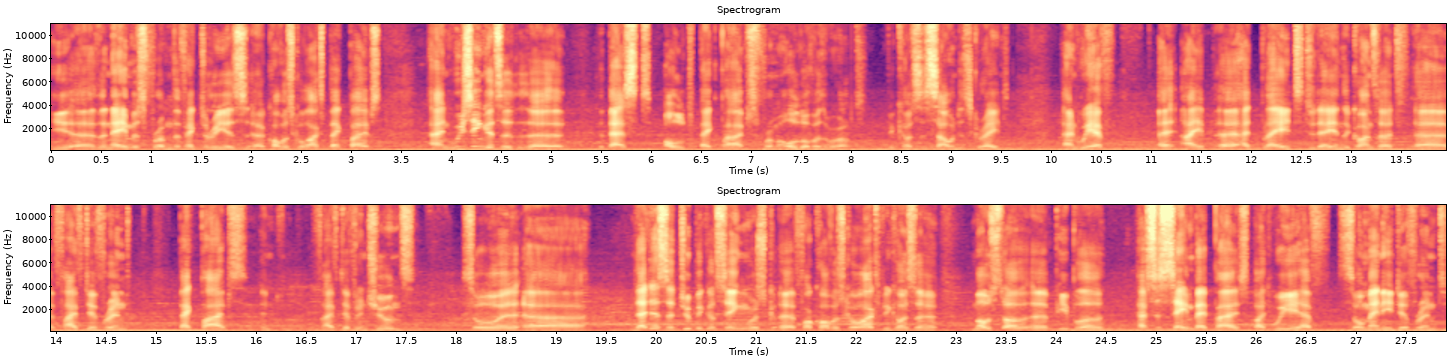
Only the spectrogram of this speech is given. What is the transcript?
He, uh, the name is from the factory is uh, bagpipes, and we think it's a, the the best old bagpipes from all over the world because the sound is great, and we have. I, I uh, had played today in the concert uh, five different bagpipes in five different tunes. So uh, that is a typical thing with, uh, for Corvus Corax because uh, most of uh, people have the same bagpipes, but we have so many different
